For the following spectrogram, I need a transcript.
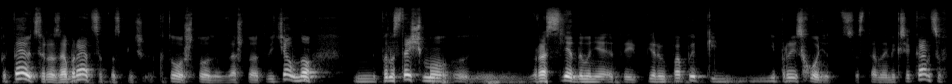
пытаются разобраться, так сказать, кто что за что отвечал, но по-настоящему э, расследование этой первой попытки не происходит со стороны мексиканцев.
